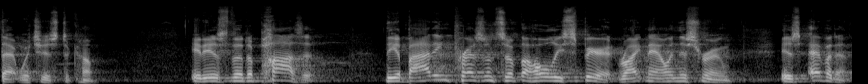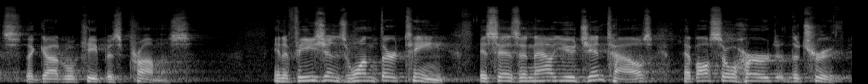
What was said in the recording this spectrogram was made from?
that which is to come. It is the deposit. The abiding presence of the Holy Spirit right now in this room is evidence that God will keep his promise. In Ephesians 1:13, it says, "And now you Gentiles have also heard the truth."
